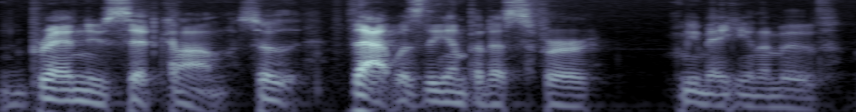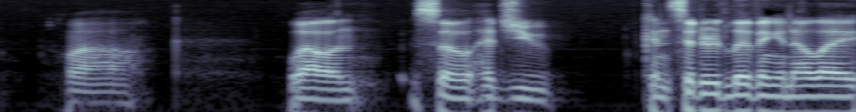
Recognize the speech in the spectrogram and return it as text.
brand new sitcom. So that was the impetus for me making the move. Wow. Well, and so had you considered living in LA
